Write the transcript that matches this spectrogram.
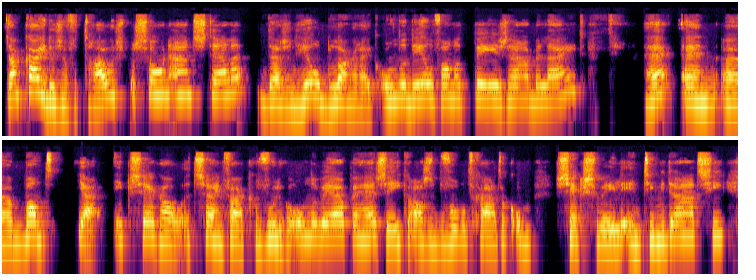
dan kan je dus een vertrouwenspersoon aanstellen. Dat is een heel belangrijk onderdeel van het PSA-beleid. En, uh, want ja, ik zeg al, het zijn vaak gevoelige onderwerpen. Hè? Zeker als het bijvoorbeeld gaat ook om seksuele intimidatie.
